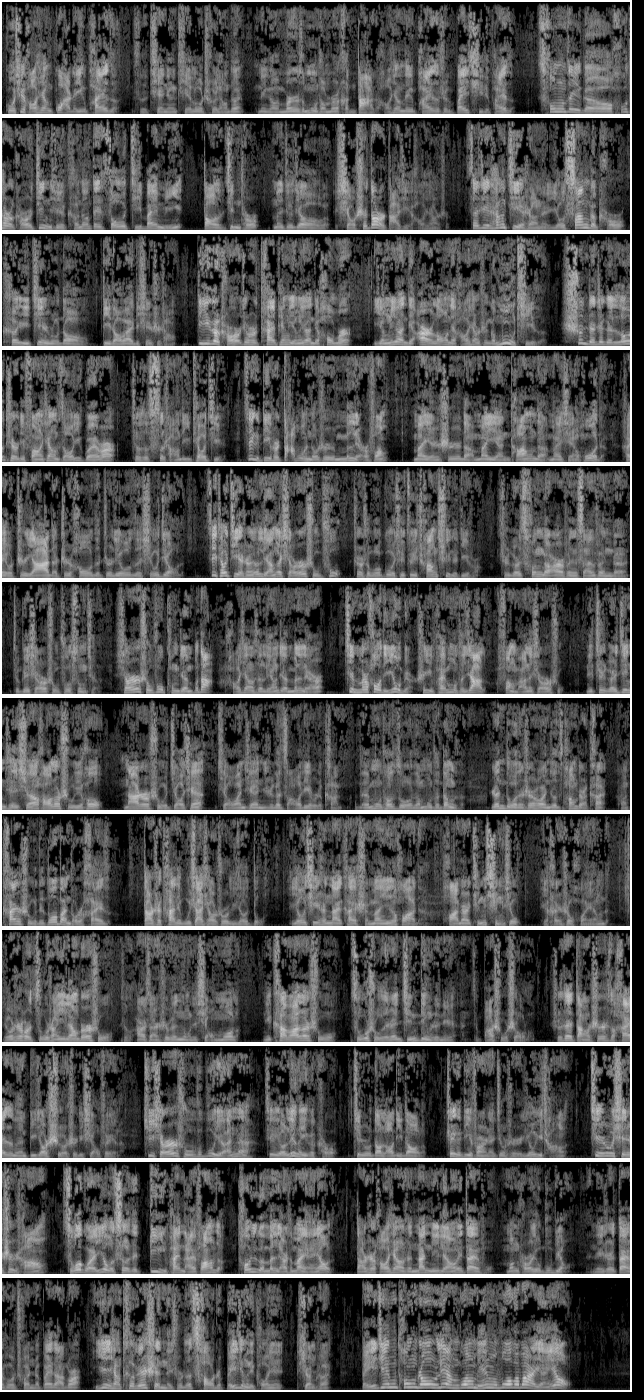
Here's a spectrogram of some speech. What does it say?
过去好像挂着一个牌子，是天津铁路车辆段，那个门是木头门，很大的，好像那个牌子是个白漆的牌子。从这个胡同口进去，可能得走几百米到尽头，那就叫小石道大街，好像是。在这趟街上呢，有三个口可以进入到地道外的新市场。第一个口就是太平影院的后门，影院的二楼呢好像是个木梯子，顺着这个楼梯的方向走，一拐弯就是市场的一条街。这个地方大部分都是门脸房，卖饮食的、卖烟糖的、卖鲜货的，还有治牙的、治猴子、治瘤子、修胶的。这条街上有两个小人书铺，这是我过去最常去的地方。自个儿存个二分三分的，就给小人书铺送去了。小人书铺空间不大，好像是两间门脸进门后的右边是一排木头架子，放满了小人书。你自个儿进去选好了书以后，拿着书交钱，交完钱你自个找个地方就看。木头桌子、木头凳子，人多的时候你就旁边看。啊，看书的多半都是孩子。当时看的武侠小说比较多，尤其是耐看沈曼云画的，画面挺清秀。也很受欢迎的，有时候租上一两本书，就二三十分钟就消磨了。你看完了书，租书的人紧盯着你，就把书收了。是在当时是孩子们比较奢侈的消费了。距小人书铺不远呢，就有另一个口进入到老地道了。这个地方呢，就是游艺场了。进入新市场，左拐右侧的第一排奶房子，头一个门脸是卖眼药的。当时好像是男女两位大夫，门口有布标。那阵大夫穿着白大褂，印象特别深的就是他操着北京的口音宣传：“北京通州亮光明窝瓜把眼药。”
